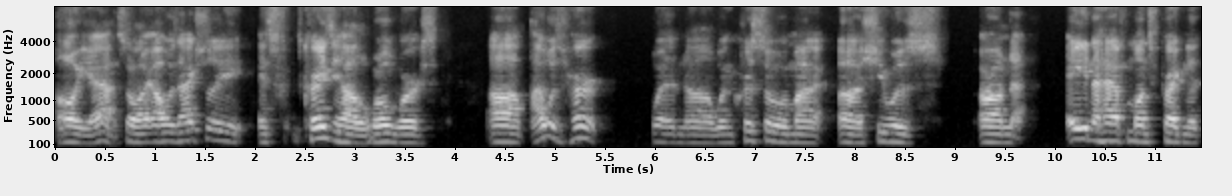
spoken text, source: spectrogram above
Oh yeah. So I, I was actually it's crazy how the world works. Um, I was hurt when uh when Crystal and my uh she was around eight and a half months pregnant.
